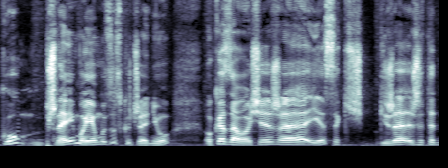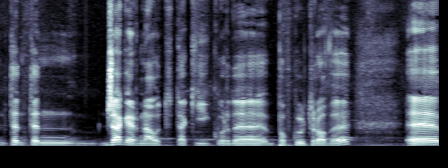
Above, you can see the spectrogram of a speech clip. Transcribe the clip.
ku przynajmniej mojemu zaskoczeniu okazało się, że jest jakiś, że, że ten, ten, ten juggernaut taki, kurde, popkulturowy e,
